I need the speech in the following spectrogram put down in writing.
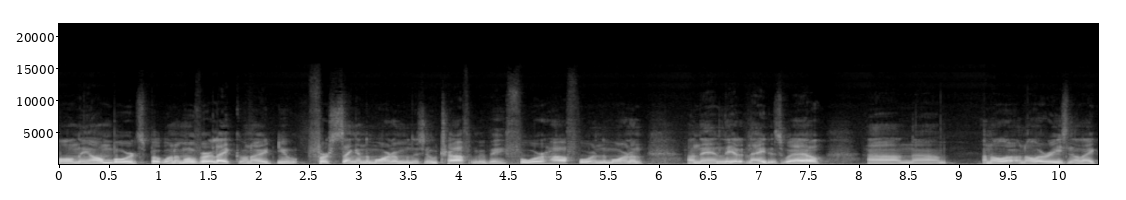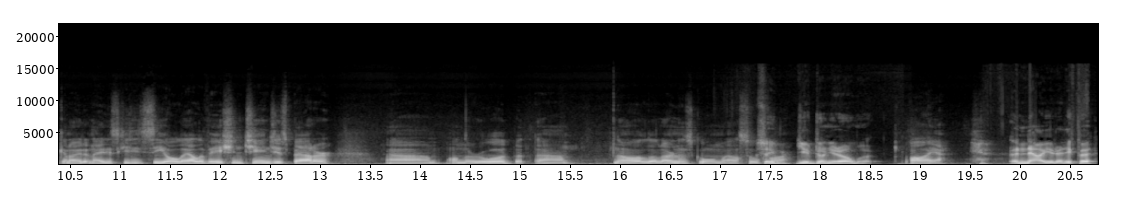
on the onboards. But when I'm over, I like going out, you know, first thing in the morning when there's no traffic, maybe four, half four in the morning, and then late at night as well. And um, another another reason I like going out at night is because you see all the elevation changes better um, on the road. But um, no, the learning's going well so, So far. you've done your homework. Oh yeah, yeah. and now you're ready for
